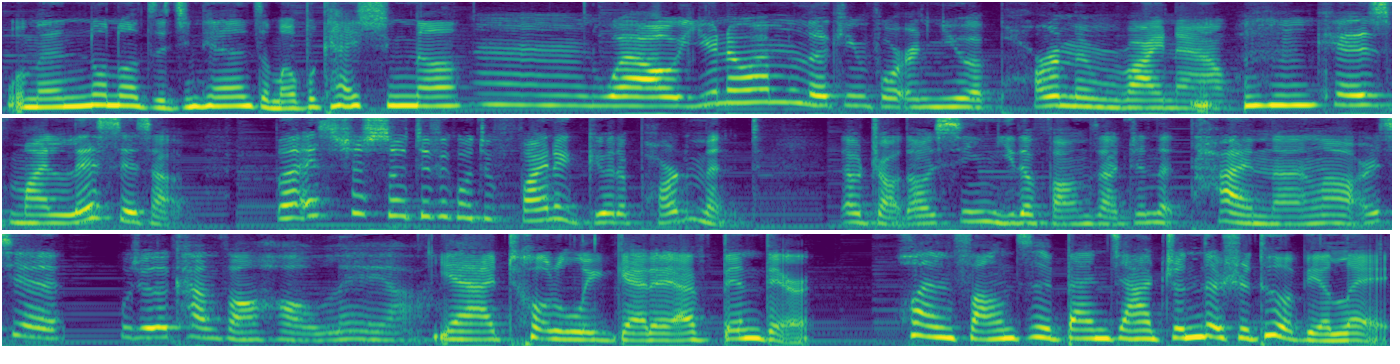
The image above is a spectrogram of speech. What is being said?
我们诺诺子今天怎么不开心呢？嗯、mm,，Well, you know I'm looking for a new apartment right now mm-hmm. because mm -hmm. my list is up, but it's just so difficult to find a good apartment. 要找到心仪的房子啊，真的太难了，而且我觉得看房好累啊。Yeah, I totally get it. I've been there. 换房子搬家真的是特别累。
